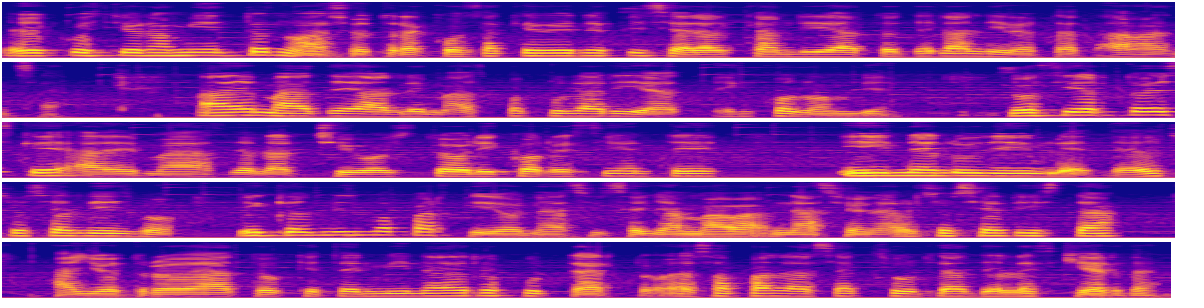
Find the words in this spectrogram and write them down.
el cuestionamiento no hace otra cosa que beneficiar al candidato de la libertad avanza, además de darle más popularidad en Colombia. Lo cierto es que además del archivo histórico reciente ineludible del socialismo y que el mismo partido nazi se llamaba Nacional Socialista, hay otro dato que termina de refutar toda esa falacia absurda de la izquierda.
